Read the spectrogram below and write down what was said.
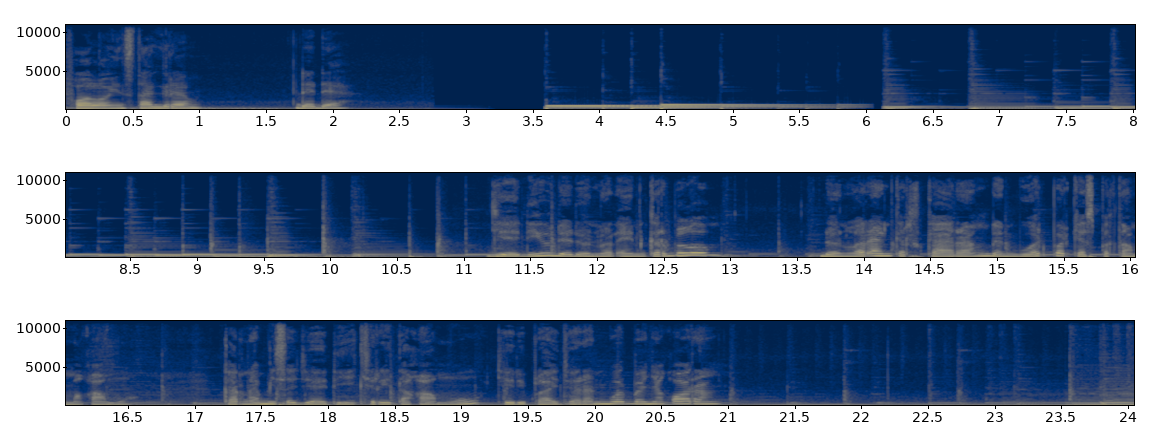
follow Instagram. Dadah. Jadi udah download Anchor belum? Download Anchor sekarang dan buat podcast pertama kamu. Karena bisa jadi cerita kamu jadi pelajaran buat banyak orang. thank you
